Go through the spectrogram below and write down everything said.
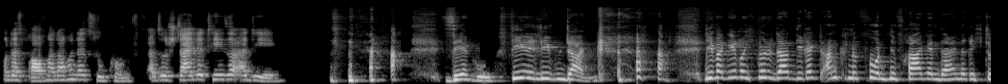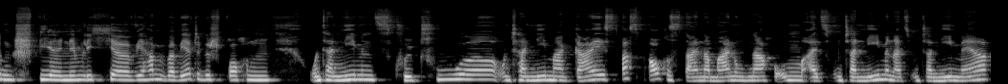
Und das braucht man auch in der Zukunft. Also steile These AD. Sehr gut. Vielen lieben Dank. Lieber Gero, ich würde da direkt anknüpfen und eine Frage in deine Richtung spielen, nämlich äh, wir haben über Werte gesprochen, Unternehmenskultur, Unternehmergeist. Was braucht es deiner Meinung nach, um als Unternehmen, als Unternehmer,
